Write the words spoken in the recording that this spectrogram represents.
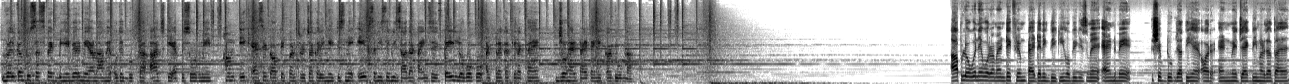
वेलकम टू सस्पेक्ट बिहेवियर मेरा नाम है उदित गुप्ता। आज के एपिसोड में हम एक ऐसे टॉपिक पर चर्चा करेंगे जिसने एक सदी से भी ज़्यादा टाइम से कई लोगों को अट्रैक्ट करके रखा है, जो है टाइटैनिक का डूबना। आप लोगों ने वो रोमांटिक फ़िल्म टाइटैनिक देखी होगी, जिसमें एंड में शिप डूब जाती है और एंड में जैक भी मर जाता है।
